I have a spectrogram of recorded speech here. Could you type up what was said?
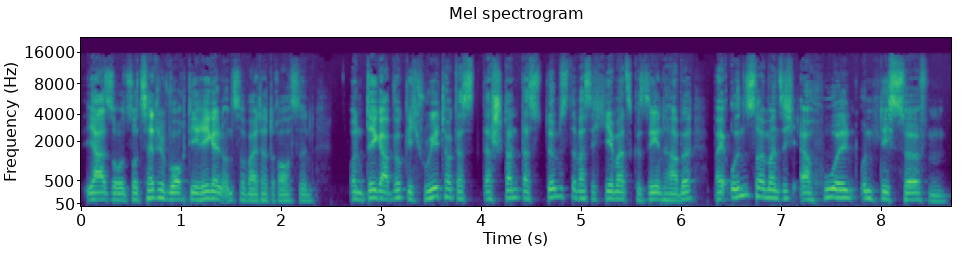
ja, so, so Zettel, wo auch die Regeln und so weiter drauf sind. Und Digga, wirklich, Real Talk, das, da stand das Dümmste, was ich jemals gesehen habe. Bei uns soll man sich erholen und nicht surfen.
